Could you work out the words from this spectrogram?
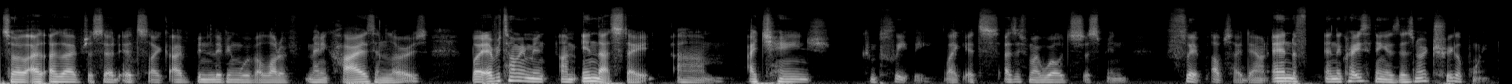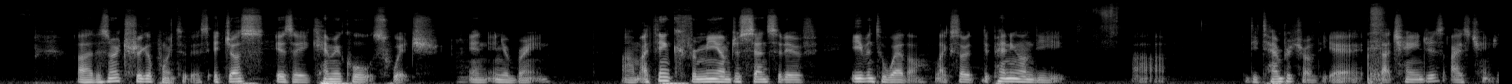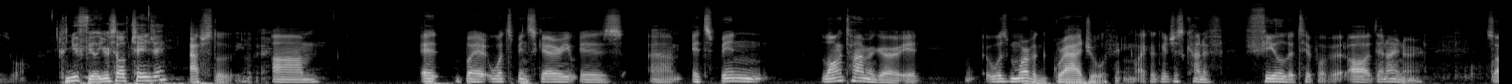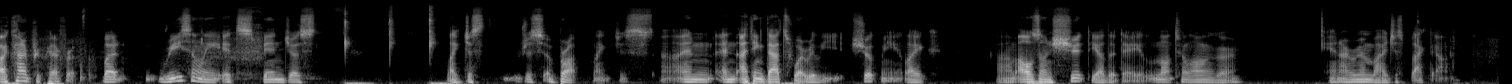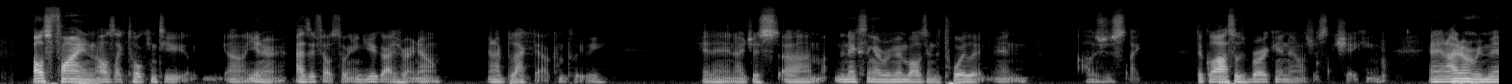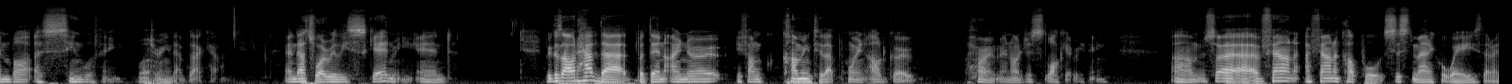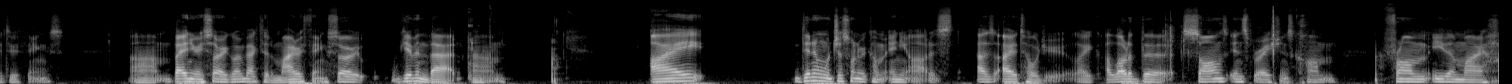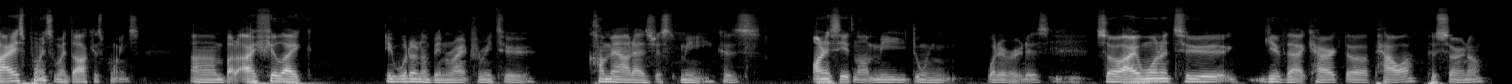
So as, as I've just said, it's like I've been living with a lot of manic highs and lows, but every time I'm in, I'm in that state, um, I change completely. Like it's as if my world's just been flipped upside down. And and the crazy thing is, there's no trigger point. Uh, there's no trigger point to this. It just is a chemical switch in in your brain. Um, I think for me, I'm just sensitive even to weather. Like so, depending on the uh, the temperature of the air, if that changes, I change as well. Can you feel yourself changing? Absolutely. Um, it. But what's been scary is um, it's been long time ago. It it was more of a gradual thing. Like I could just kind of feel the tip of it. Oh, then I know. So I kind of prepare for it. But recently, it's been just like just just abrupt like just uh, and and i think that's what really shook me. Like um, i was on shoot the other day not too long ago and i remember i just blacked out. I was fine. I was like talking to you uh, you know as if i was talking to you guys right now and i blacked out completely. And then i just um, the next thing i remember i was in the toilet and i was just like the glass was broken and i was just like shaking and i don't remember a single thing during that blackout. And that's what really scared me. And because i would have that but then i know if i'm coming to that point i'll go home and i'll just lock everything. Um, so I, I found i found a couple systematical ways that i do things. Um, but anyway sorry going back to the Mito thing. So given that um, i didn't just want to become any artist. As i told you like a lot of the songs inspirations come from either my highest points or my darkest points um, but I feel like it wouldn't have been right for me to come out as just me because honestly, it's not me doing whatever it is. So I wanted to give that character power, persona,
